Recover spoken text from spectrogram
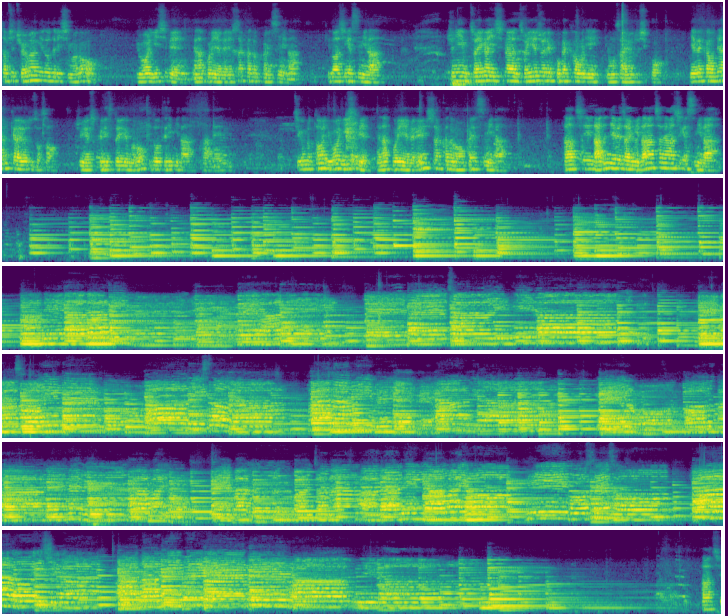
잠시 조용한 기도 드리심으로 6월 20일 대나코리 예배를 시작하도록 하겠습니다. 기도하시겠습니다. 주님, 저희가 이 시간 저희의 죄를 고백하오니 용서하여 주시고 예배 가운데 함께하여 주소서 주 예수 그리스도의 이름으로 기도드립니다. 아멘. 지금부터 6월 20일 대나코리 예배를 시작하도록 하겠습니다. 다 같이 나는 예배자입니다. 찬양하시겠습니다.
